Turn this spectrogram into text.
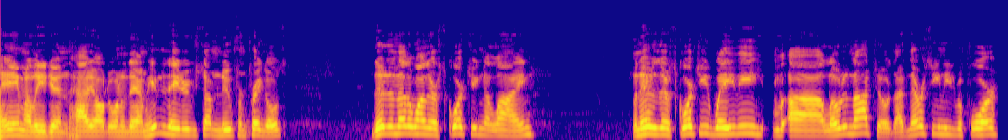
Hey, my Legion. How y'all doing today? I'm here today to review something new from Pringles. There's another one. They're scorching a line. And there's their scorchy, wavy, uh, loaded nachos. I've never seen these before.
